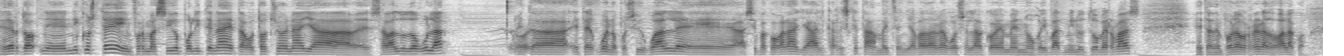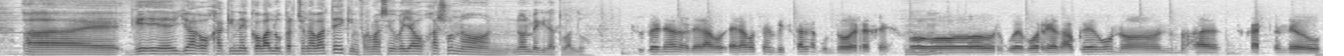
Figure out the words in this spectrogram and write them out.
Ederto, nik uste informazio politena eta gototxoena ja zabaldu dugula, Eta, eta bueno, pues igual, eh, asipako gara, ja, elkarrizketa amaitzen, ja badara gozelako hemen hogei bat minutu berbaz, eta denpora horrera doalako. Uh, gehiago jakineko balu pertsona batek, informazio gehiago jasu non, non begiratu aldu? Zuzenean, eragozenfizkala.org. Mhm. Hor web horria daukegu, non jartzen dugu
